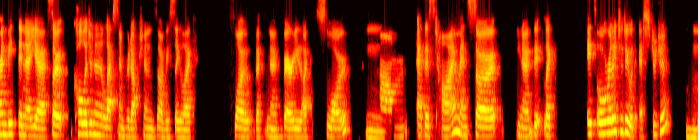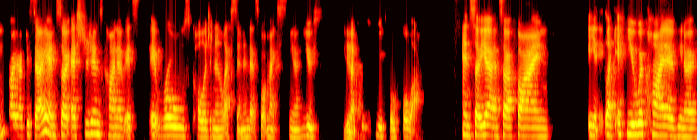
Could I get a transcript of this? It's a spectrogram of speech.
can be thinner yeah. So collagen and elastin production's obviously like slow like you know very like slow Mm, um at this time. And so you know the, like it's all really to do with estrogen mhm. i'd have to say. And so estrogen's kind of it's it rules collagen and elastin and that's what makes you know youth yeah. makes youthful fuller. And so yeah and so i find like if you were kind of you know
